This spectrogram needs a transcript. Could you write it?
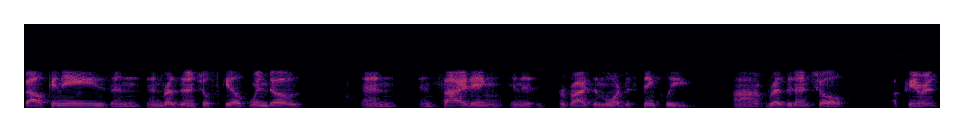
balconies and, and residential scaled windows and, and siding, and it provides a more distinctly uh, residential appearance.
